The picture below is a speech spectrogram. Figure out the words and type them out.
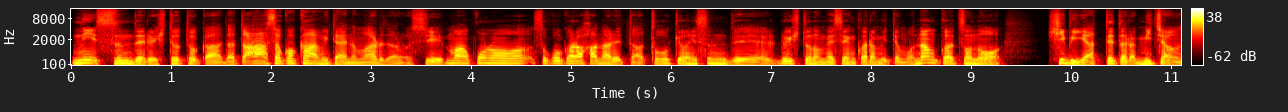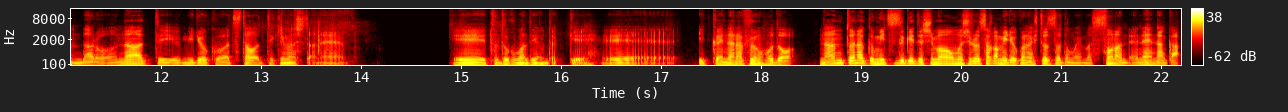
に住んでる人とかだと、ああ、そこか、みたいのもあるだろうし、まあこの、そこから離れた東京に住んでる人の目線から見ても、なんかその、日々やってたら見ちゃうんだろうなっていう魅力は伝わってきましたね。えーと、どこまで読んだっけ？えー、1回7分ほど。なんとなく見続けてしまう面白さが魅力の一つだと思います。そうなんだよね。なんか、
